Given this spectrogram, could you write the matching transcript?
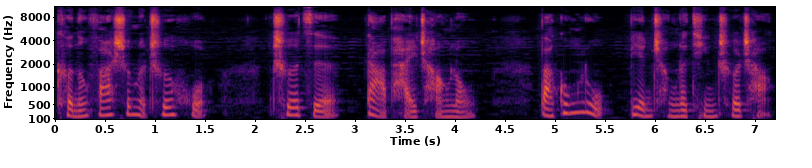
可能发生了车祸，车子大排长龙，把公路变成了停车场。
